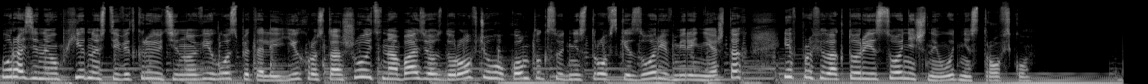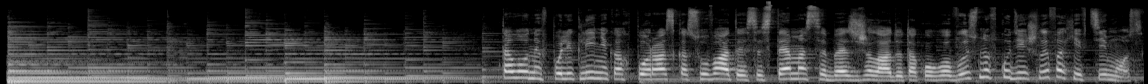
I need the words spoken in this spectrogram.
У разі необхідності відкриють і нові госпіталі. Їх розташують на базі оздоровчого комплексу Дністровські зорі в Мірінєштах і в профілакторії Сонячний у Дністровську. Талони в поліклініках пора скасувати. Система себе зжила. До такого висновку дійшли фахівці МОЗ.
